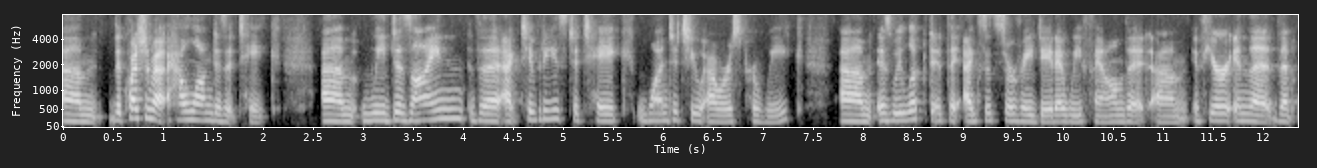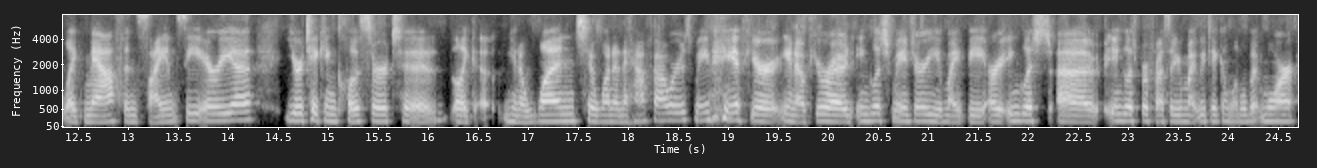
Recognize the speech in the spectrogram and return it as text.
Um, the question about how long does it take? Um, we design the activities to take one to two hours per week. Um, as we looked at the exit survey data, we found that um, if you're in the, the like math and sciencey area, you're taking closer to like, uh, you know, one to one and a half hours, maybe if you're, you know, if you're an English major, you might be, or English, uh, English professor, you might be taking a little bit more.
